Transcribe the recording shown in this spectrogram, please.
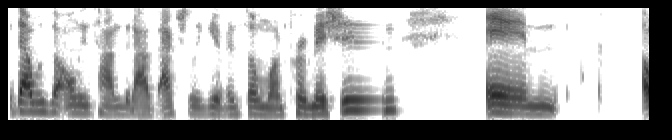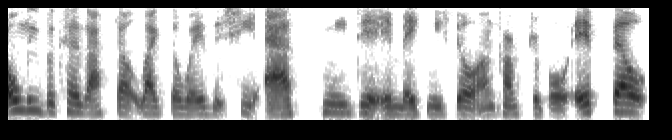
but that was the only time that I've actually given someone permission, and only because I felt like the way that she asked me didn't make me feel uncomfortable. It felt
